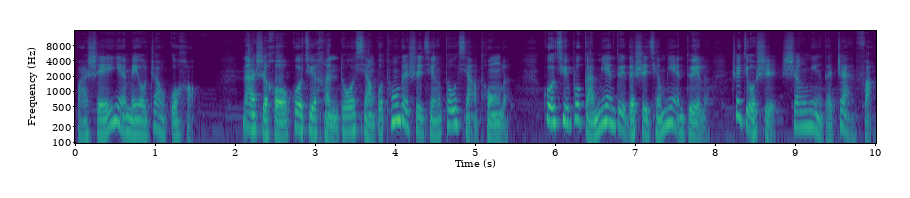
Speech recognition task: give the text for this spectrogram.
把谁也没有照顾好。那时候，过去很多想不通的事情都想通了，过去不敢面对的事情面对了，这就是生命的绽放。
